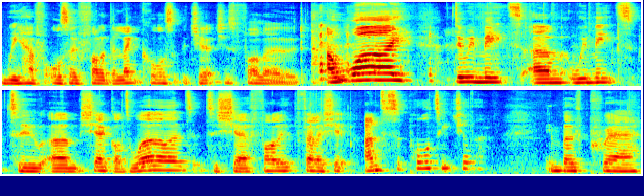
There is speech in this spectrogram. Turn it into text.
we have also followed the Lent course that the church has followed. And why do we meet? Um, we meet to um, share God's word, to share follow- fellowship, and to support each other in both prayer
